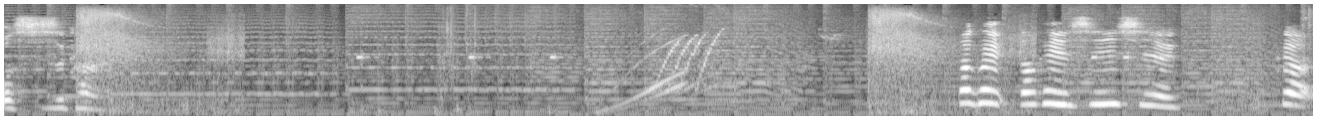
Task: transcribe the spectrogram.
我试试看。它可以，它可以吸血，干。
